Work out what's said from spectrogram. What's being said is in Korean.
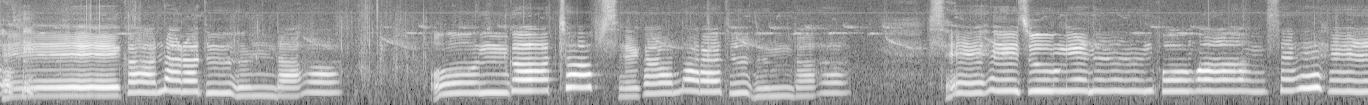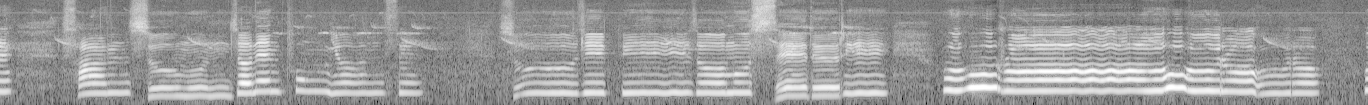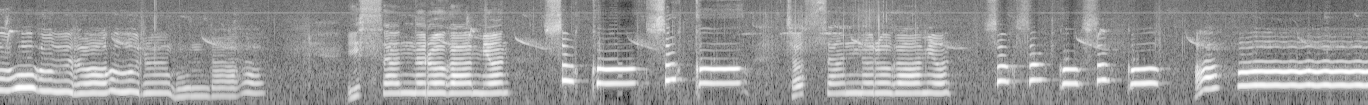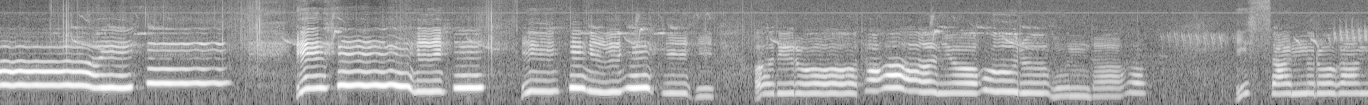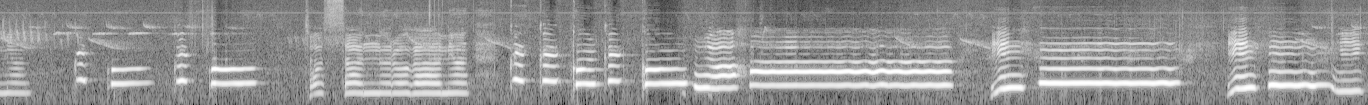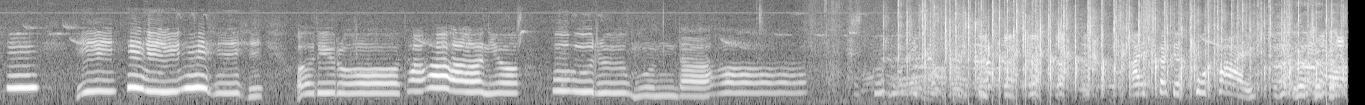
새가 날아든다. 온갖 잡새가 날아든다. 새 중에는 봉황새 산수문전엔 풍년새 수집비도 무새들이 이 산으로 가면 쏙콕 저 산으로 가면 쏙쏙콕 쏙콕 아하. 이히히히히히히히 어디로 다녀 오르문다. 이 산으로 가면 꾀꼬 저 산으로 가면 꾀꾀 이히히히히히히 어디로 다녀 울음운다 I expected too high.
